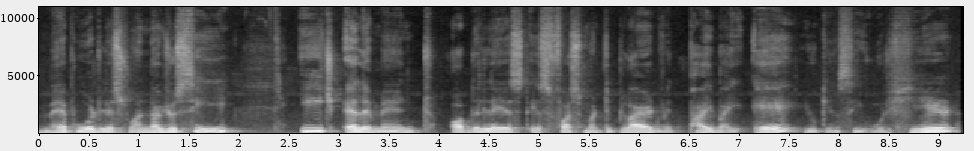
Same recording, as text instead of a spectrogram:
map over list 1. Now you see each element of the list is first multiplied with pi by a. You can see over here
